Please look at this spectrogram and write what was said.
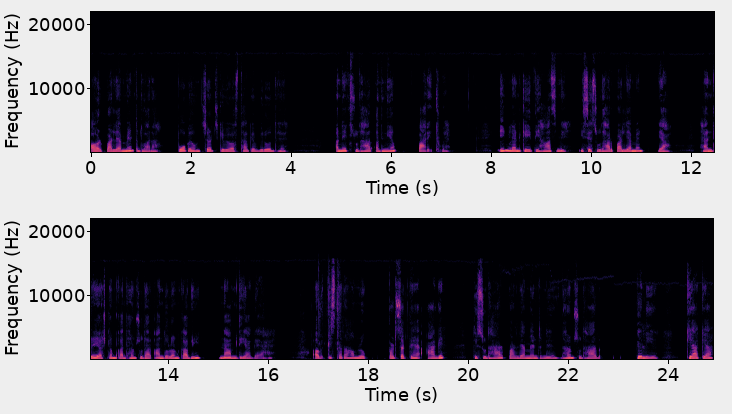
और पार्लियामेंट द्वारा पोप एवं चर्च की व्यवस्था के विरोध अनेक सुधार अधिनियम पारित हुए। इंग्लैंड के इतिहास में इसे सुधार पार्लियामेंट या हेनरी अष्टम का धर्म सुधार आंदोलन का भी नाम दिया गया है। अब इस तरह हम लोग पढ़ सकते हैं आगे कि सुधार पार्लियामेंट ने धर्म सुधार के लिए क्या क्या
